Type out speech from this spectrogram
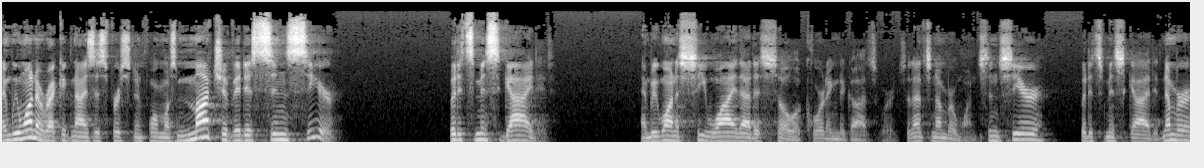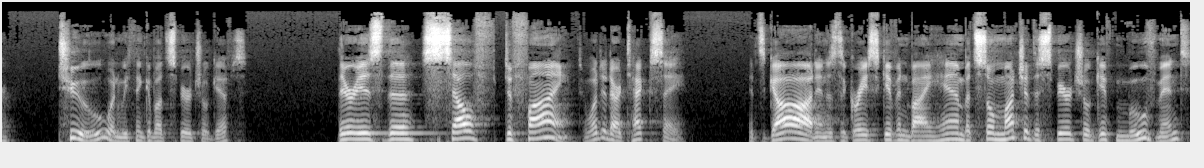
And we want to recognize this first and foremost. Much of it is sincere, but it's misguided. And we want to see why that is so according to God's word. So that's number one sincere, but it's misguided. Number two, when we think about spiritual gifts, there is the self defined. What did our text say? It's God and it's the grace given by Him. But so much of the spiritual gift movement,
